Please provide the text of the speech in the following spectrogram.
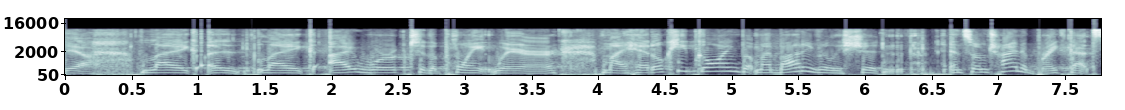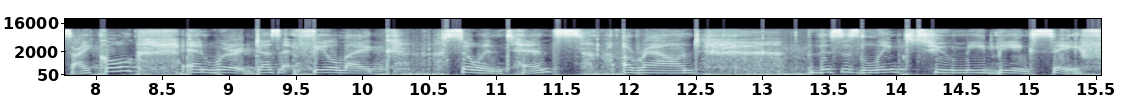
Yeah. like uh, like I work to the point where my head will keep going, but my body really shouldn't. And so I'm trying to break that cycle, and where it doesn't feel like so intense around. This is linked to me being safe,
